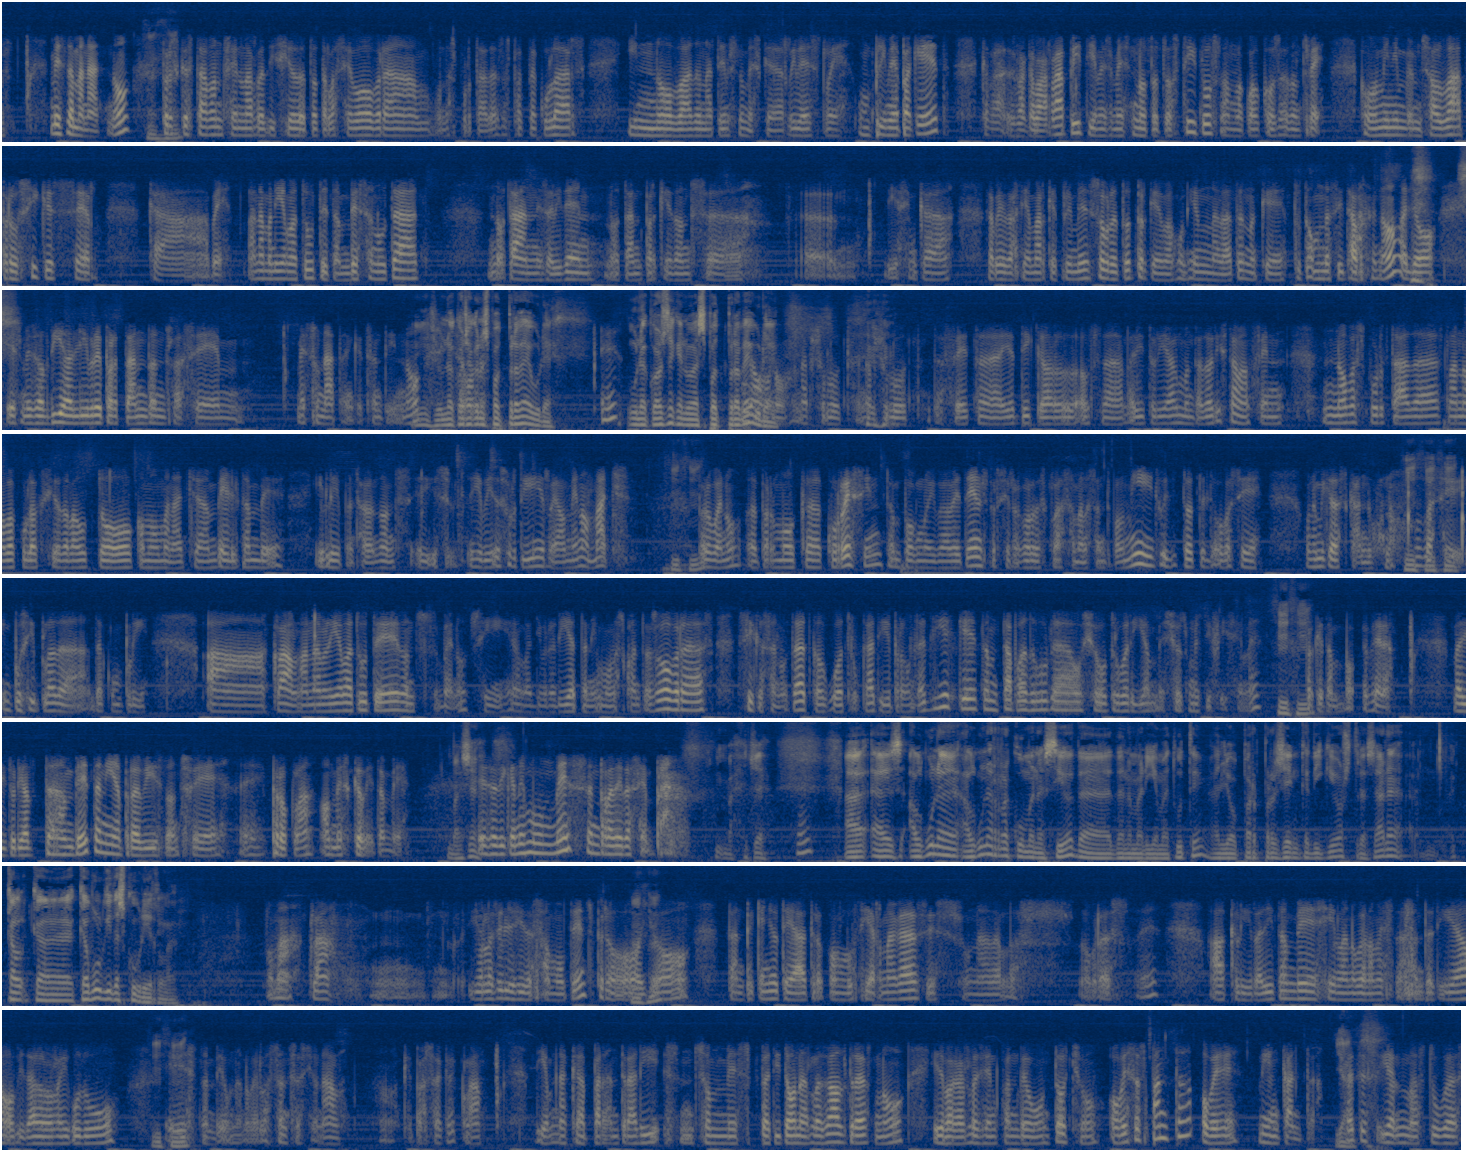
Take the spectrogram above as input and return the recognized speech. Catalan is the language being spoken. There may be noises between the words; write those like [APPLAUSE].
més demanat, no? Ahà. Però és que estaven fent la reedició de tota la seva obra amb unes portades espectaculars i no va donar temps només que arribés res, un primer paquet que va, es va acabar ràpid i a més a més no tots els títols, amb la qual cosa, doncs bé, com a mínim vam salvar, però sí que és cert que, bé, Anna Maria Matute també s'ha notat, no tant, és evident, no tant perquè, doncs, eh, eh, diguéssim que Gabriel García Márquez primer, sobretot perquè va morir en una data en què tothom necessitava, [LAUGHS] no? Allò és més el dia del llibre i, per tant, doncs, va ser més sonat en aquest sentit, no? És una cosa que no es pot preveure. Eh? Una cosa que no es pot preveure. No, no, en absolut, en absolut. De fet, eh, ja et dic el, els de l'editorial Mondadori estaven fent noves portades, la nova col·lecció de l'autor com a homenatge amb ell també, i li pensaven, doncs, hi, hi havia de sortir realment al maig. Mhm. Però bueno, eh, per molt que corressin, tampoc no hi va haver temps, per si recordes, clar, Setmana Santa pel mig, vull dir, tot allò va ser una mica d'escàndol, no? Mhm. Va ser impossible de, de complir. Uh, clar, l'Anna Maria Batute, doncs, bueno, sí, a la llibreria tenim unes quantes obres, sí que s'ha notat que algú ha trucat i ha preguntat i aquest amb tapa dura o això ho trobaríem, això és més difícil, eh? Mhm. Perquè tampoc, a veure, l'editorial també tenia previst, doncs, fer, eh? però clar, el mes que ve també. Vaja. És a dir, que anem un mes enrere sempre. Vaja. Eh? Uh, és alguna, alguna recomanació de- d'Anna Maria Matute? Allò per, per gent que digui, ostres, ara que, que, que vulgui descobrir-la. Home, clar, mm, jo les he llegides fa molt temps, però Ahà. jo, tant Pequeño Teatro com Luciérnagas és una de les obres eh? El que li agradi també així la novel·la més de fantasia, Olvidar el rei Godú, Mhm. és també una novel·la sensacional. El que passa que, clar, diguem-ne que per entrar-hi són més petitones les altres, no? I de vegades la gent quan veu un totxo o bé s'espanta o bé li encanta. Ja. Saps? Hi ha les dues,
